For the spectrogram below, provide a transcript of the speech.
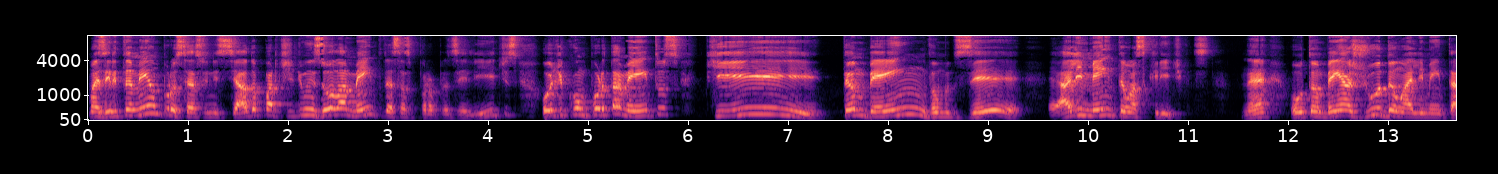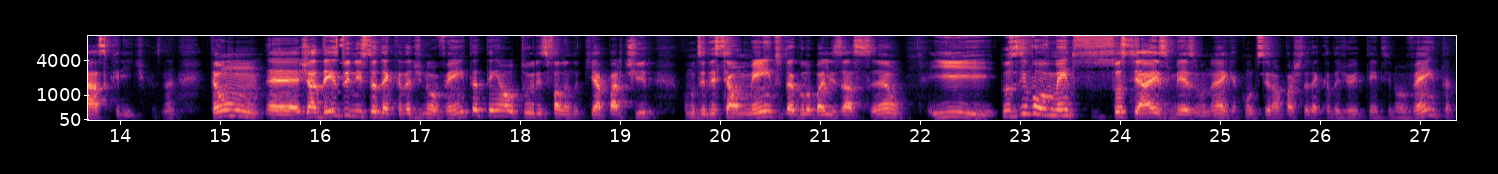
mas ele também é um processo iniciado a partir de um isolamento dessas próprias elites ou de comportamentos que também, vamos dizer, alimentam as críticas, né? Ou também ajudam a alimentar as críticas. Né? Então, é, já desde o início da década de 90, tem autores falando que a partir, vamos dizer, desse aumento da globalização e dos desenvolvimentos sociais mesmo, né, que aconteceram a partir da década de 80 e 90,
